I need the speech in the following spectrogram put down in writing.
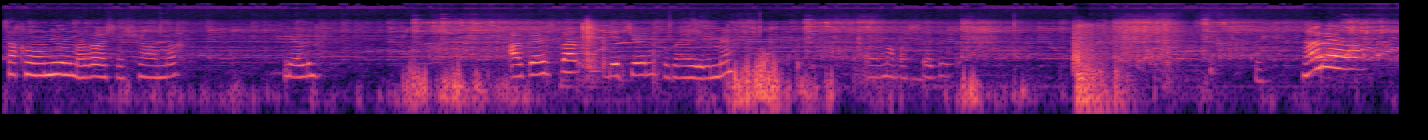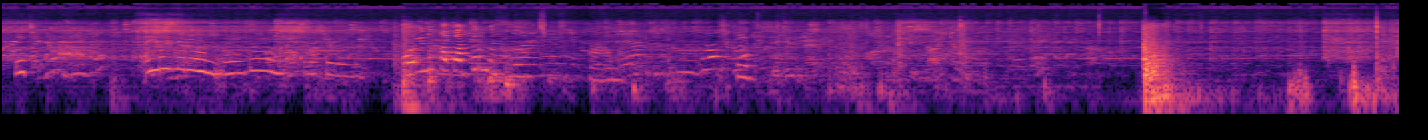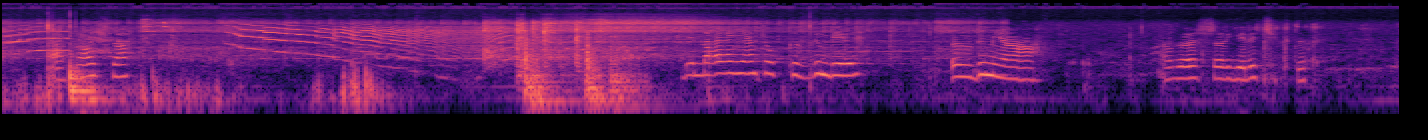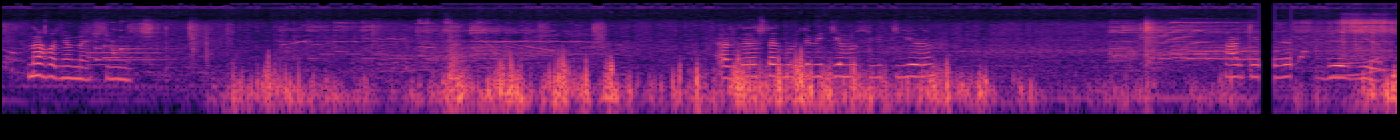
Saklanıyorum arkadaşlar şu anda. Geldim. Arkadaşlar geçiyorum kızan yerime. Oyuna başladık. Nereye? Geç. Anneciğim öldüm. Oyunu kapatır mısın? Tamam. Çıkayım. Arkadaşlar. Yengem çok kızgın biri. Öldüm ya. Arkadaşlar geri çıktık. Ne yapacağım ben şimdi? Arkadaşlar burada videomuz bitiyor. Herkese gözlüyor.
